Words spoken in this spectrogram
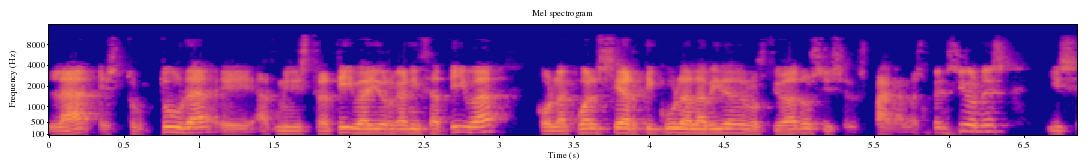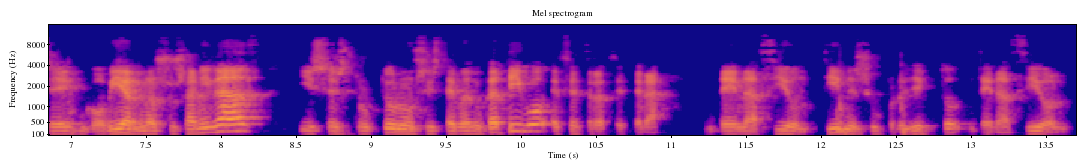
la estructura eh, administrativa y organizativa con la cual se articula la vida de los ciudadanos y se les pagan las pensiones y se gobierna su sanidad y se estructura un sistema educativo, etcétera, etcétera. De nación. Tienes un proyecto de nación.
